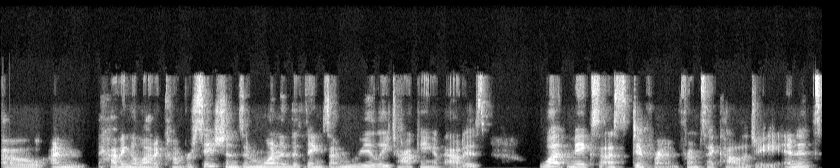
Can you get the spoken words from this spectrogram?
I'm having a lot of conversations. And one of the things I'm really talking about is what makes us different from psychology. And it's,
